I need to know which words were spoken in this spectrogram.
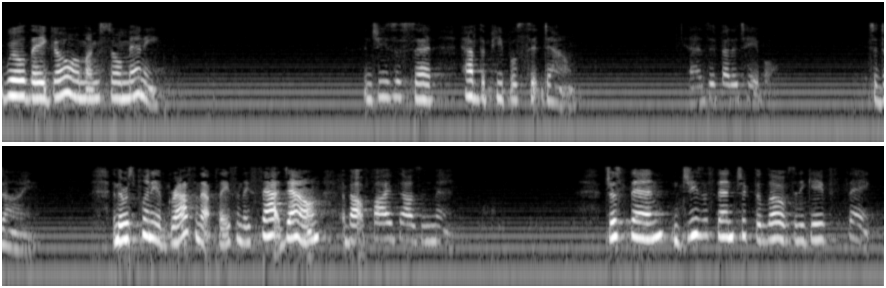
will they go among so many? And Jesus said, Have the people sit down, as if at a table, to dine. And there was plenty of grass in that place, and they sat down, about 5,000 men. Just then, Jesus then took the loaves and he gave thanks.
